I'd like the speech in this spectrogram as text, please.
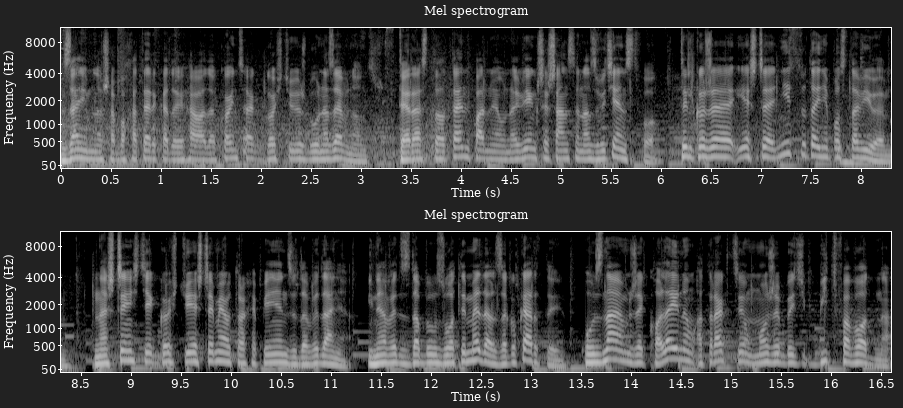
Zanim nasza bohaterka dojechała do końca, gościu już był na zewnątrz. Teraz to ten pan miał największe szanse na zwycięstwo. Tylko, że jeszcze nic tutaj nie postawiłem. Na szczęście gościu jeszcze miał trochę pieniędzy do wydania. I nawet zdobył złoty medal za go-karty. Uznałem, że kolejną atrakcją może być bitwa wodna,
